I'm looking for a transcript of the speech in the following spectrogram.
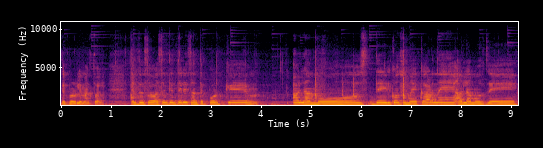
del problema actual. Entonces fue bastante interesante porque hablamos del consumo de carne, hablamos de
